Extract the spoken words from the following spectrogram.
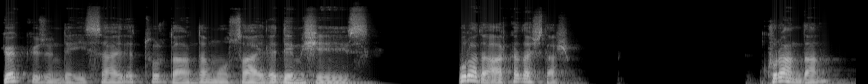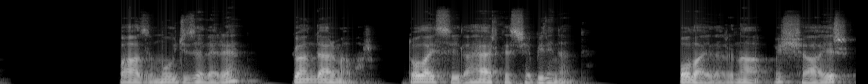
Gökyüzünde İsa ile Tur Dağı'nda Musa ile demişiz. Burada arkadaşlar Kur'an'dan bazı mucizelere gönderme var. Dolayısıyla herkesçe bilinen olayları ne yapmış şair?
